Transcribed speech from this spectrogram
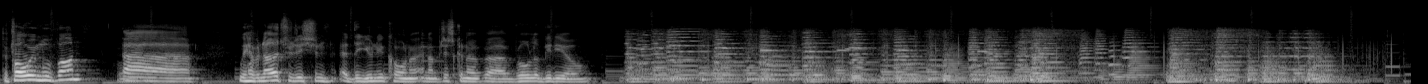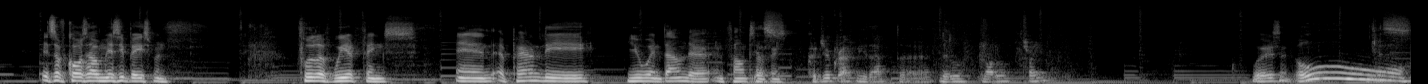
Before we move on, Mm. uh, we have another tradition at the Unicorner, and I'm just gonna uh, roll a video. It's of course our messy basement, full of weird things, and apparently you went down there and found something. Could you grab me that uh, little model train? Where is it? Oh, Yes.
